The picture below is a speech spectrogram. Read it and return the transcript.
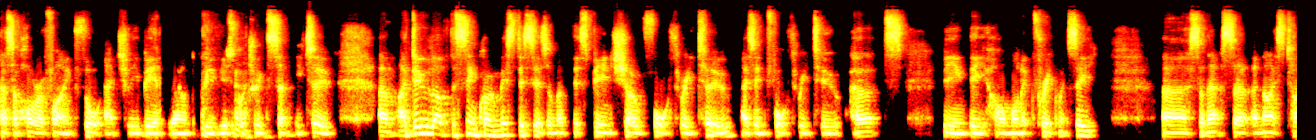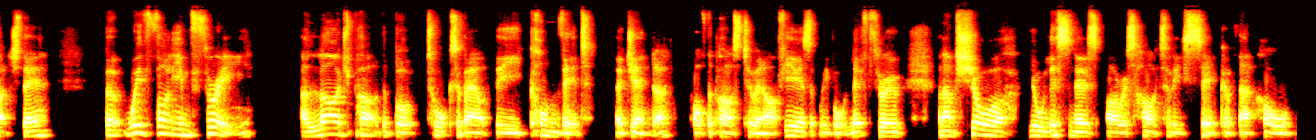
That's a horrifying thought, actually, being around be musical truth 72. Um, I do love the synchro mysticism of this being show 432, as in 432 hertz being the harmonic frequency. Uh, so that's a, a nice touch there. But with volume three, a large part of the book talks about the COVID agenda of the past two and a half years that we've all lived through. And I'm sure your listeners are as heartily sick of that whole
